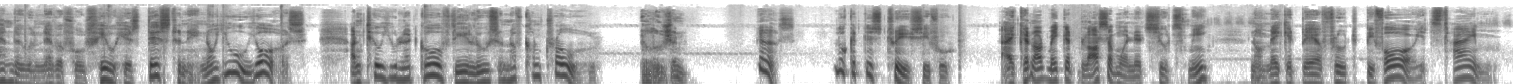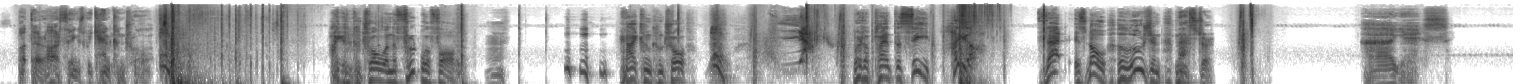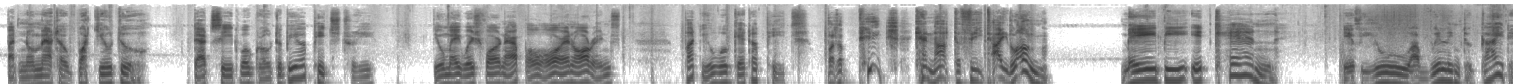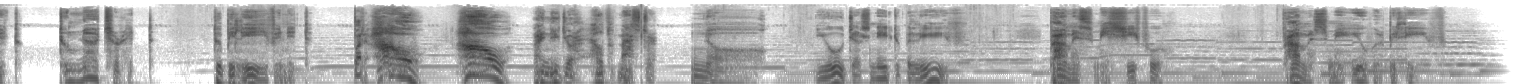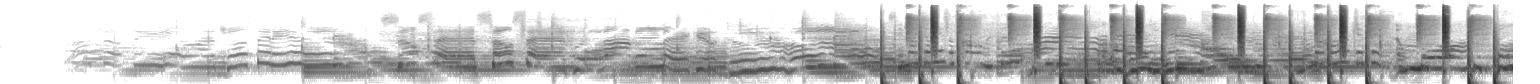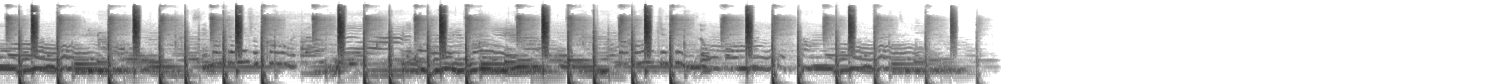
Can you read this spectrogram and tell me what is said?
Panda will never fulfill his destiny, nor you yours, until you let go of the illusion of control. Illusion? Yes. Look at this tree, Shifu. I cannot make it blossom when it suits me, nor make it bear fruit before its time. But there are things we can control. I can control when the fruit will fall. and I can control where to plant the seed. Hiya! That is no illusion, Master. Ah, yes. But no matter what you do, that seed will grow to be a peach tree. You may wish for an apple or an orange, but you will get a peach. But a peach cannot defeat Tai Lung. Maybe it can, if you are willing to guide it, to nurture it to believe in it. But how? How? I need your help, Master. No. You just need to believe. Promise me, Shifu. Promise me you will believe.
